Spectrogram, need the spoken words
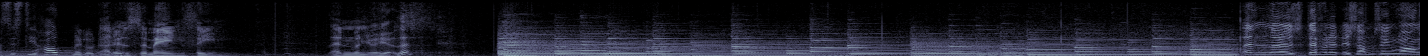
Das ist die Hauptmelodie. That is the main theme. Then when you hear this. Then there's definitely something wrong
